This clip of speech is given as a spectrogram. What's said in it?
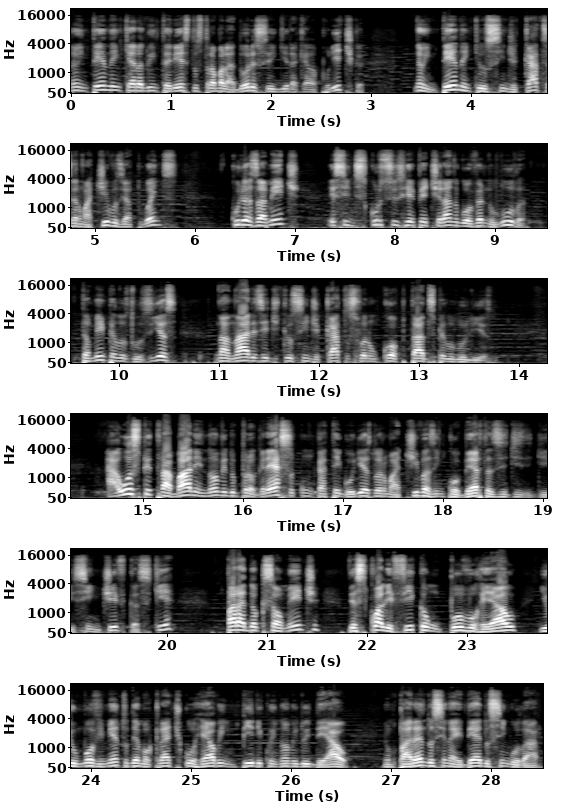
Não entendem que era do interesse dos trabalhadores seguir aquela política? Não entendem que os sindicatos eram ativos e atuantes? Curiosamente, esse discurso se repetirá no governo Lula, também pelos Luzias, na análise de que os sindicatos foram cooptados pelo lulismo. A USP trabalha em nome do progresso com categorias normativas encobertas e de, de científicas que, paradoxalmente, desqualificam o povo real e o movimento democrático real e empírico em nome do ideal, amparando-se na ideia do singular.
